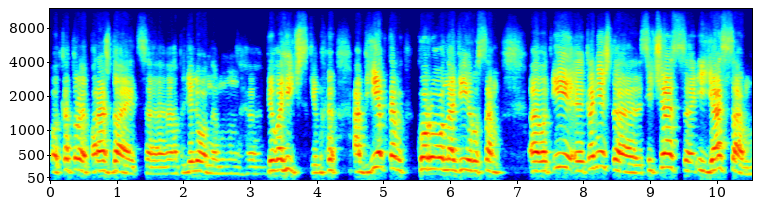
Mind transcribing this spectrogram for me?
вот, которое порождается определенным э, биологическим объектом, коронавирусом. А вот, и, э, конечно, сейчас и я сам,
